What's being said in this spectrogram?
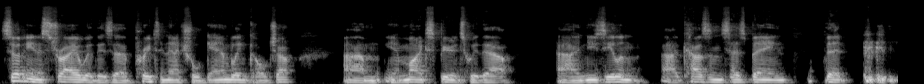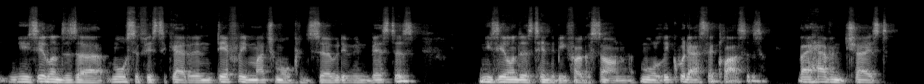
Certainly in Australia, where there's a preternatural gambling culture, um, you know, my experience with our uh, New Zealand uh, cousins has been that New Zealanders are more sophisticated and definitely much more conservative investors. New Zealanders tend to be focused on more liquid asset classes. They haven't chased,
